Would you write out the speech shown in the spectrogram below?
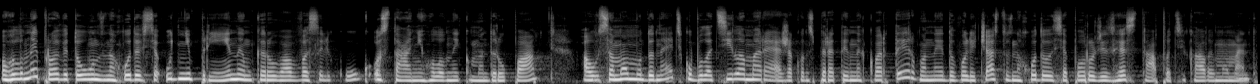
Головний провід ОУН знаходився у Дніпрі. Ним керував Василь Кук, останній головний командир УПА. А у самому Донецьку була ціла мережа конспіративних квартир. Вони доволі часто знаходилися поруч із гестапо. Цікавий момент.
